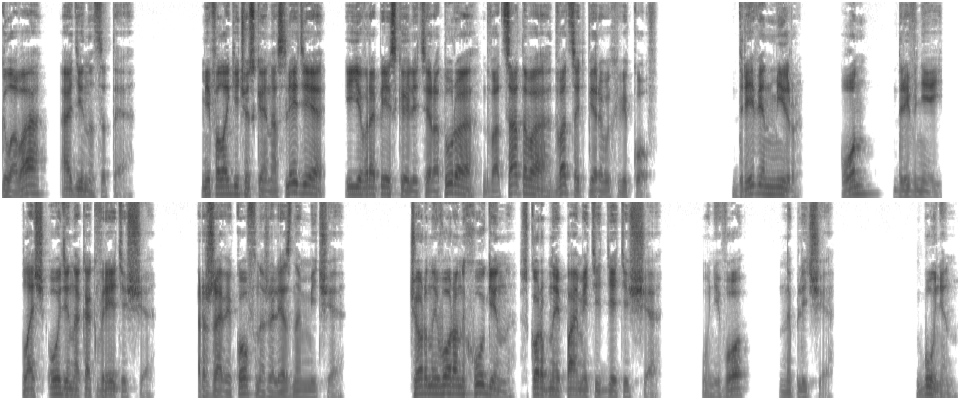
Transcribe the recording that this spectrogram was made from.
Глава 11. Мифологическое наследие и европейская литература XX-XXI веков. Древен мир, он древней. Плащ Одина как вретище, ржа веков на железном мече. Черный ворон Хугин, скорбной памяти детища, у него на плече. Бунин.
